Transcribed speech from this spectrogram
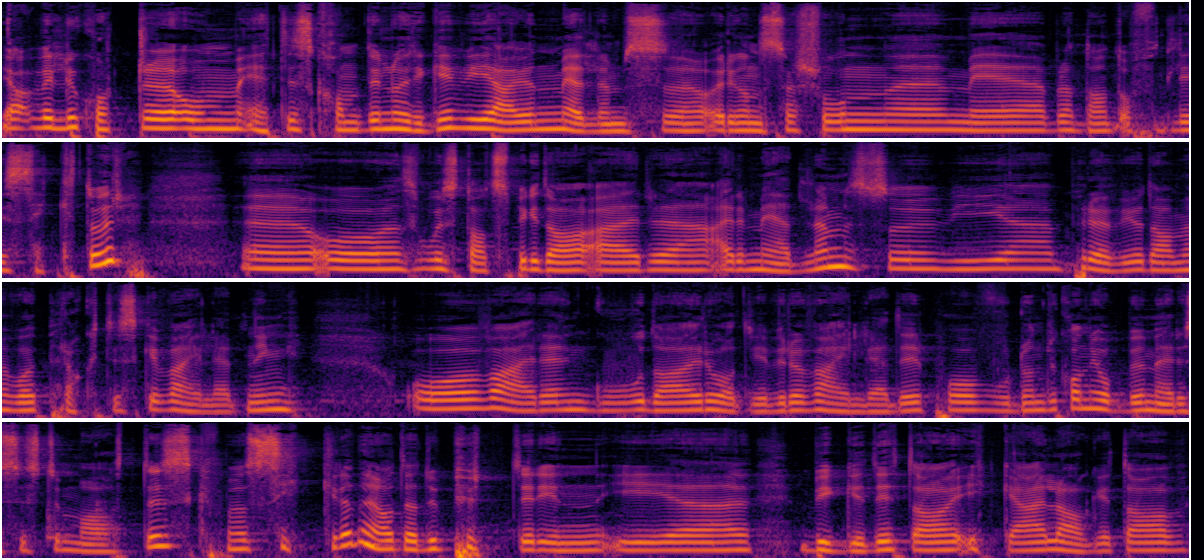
Ja, Veldig kort uh, om Etisk handel i Norge. Vi er jo en medlemsorganisasjon uh, med bl.a. offentlig sektor. Uh, og hvor Statsbygg da er, er, medlem. Så vi prøver jo da med vår praktiske veiledning å være en god da, rådgiver og veileder på hvordan du kan jobbe mer systematisk med å sikre det at det du putter inn i bygget ditt, da ikke er laget av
